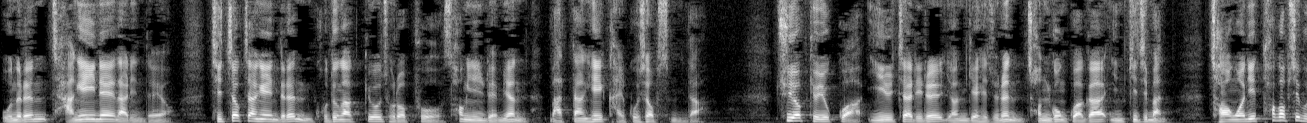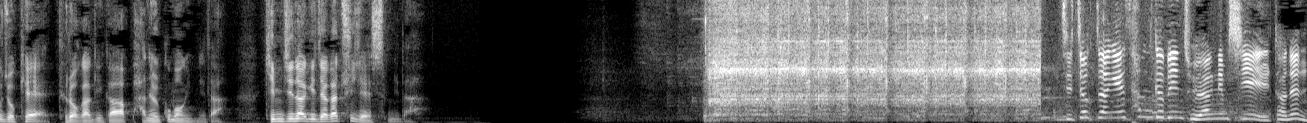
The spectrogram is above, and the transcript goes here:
오늘은 장애인의 날인데요. 지적 장애인들은 고등학교 졸업 후 성인이 되면 마땅히 갈 곳이 없습니다. 취업 교육과 일자리를 연계해주는 전공과가 인기지만 정원이 턱없이 부족해 들어가기가 바늘구멍입니다. 김진아 기자가 취재했습니다. 지적장애 3급인 조양림 씨의 일터는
